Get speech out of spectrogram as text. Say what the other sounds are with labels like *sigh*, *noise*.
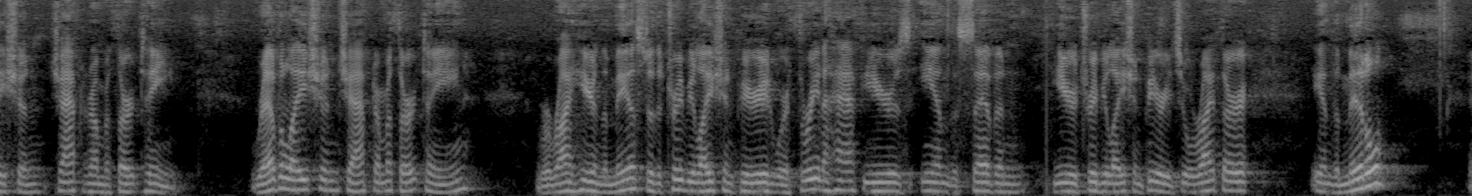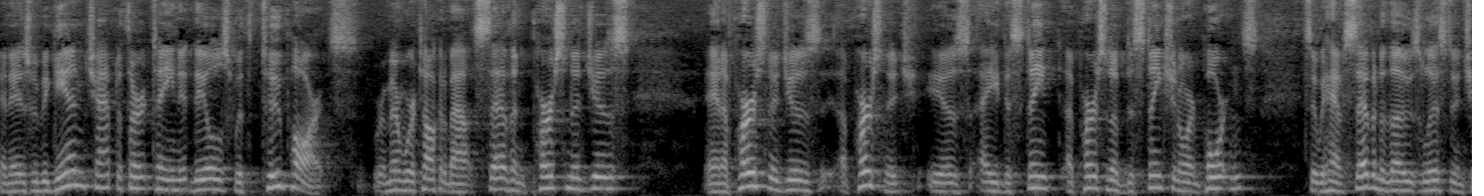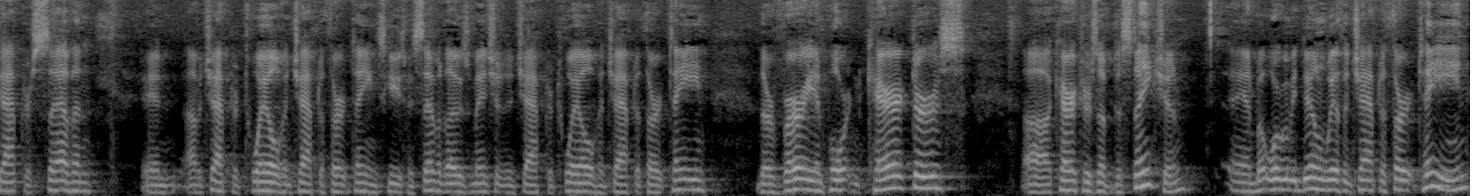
Revelation chapter number 13. Revelation chapter number 13. We're right here in the midst of the tribulation period. We're three and a half years in the seven year tribulation period. So we're right there in the middle. And as we begin chapter 13, it deals with two parts. Remember, we're talking about seven personages. And a personage is, a personage is a distinct, a person of distinction or importance. So we have seven of those listed in chapter 7 and uh, chapter 12 and chapter 13, excuse me. Seven of those mentioned in chapter 12 and chapter 13. They're very important characters, uh, characters of distinction. And but what we'll be dealing with in chapter 13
